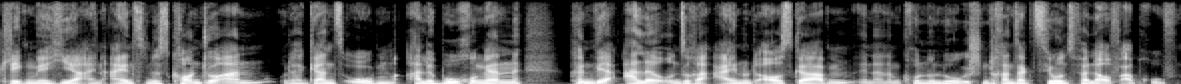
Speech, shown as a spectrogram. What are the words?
Klicken wir hier ein einzelnes Konto an oder ganz oben alle Buchungen, können wir alle unsere Ein- und Ausgaben in einem chronologischen Transaktionsverlauf abrufen.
